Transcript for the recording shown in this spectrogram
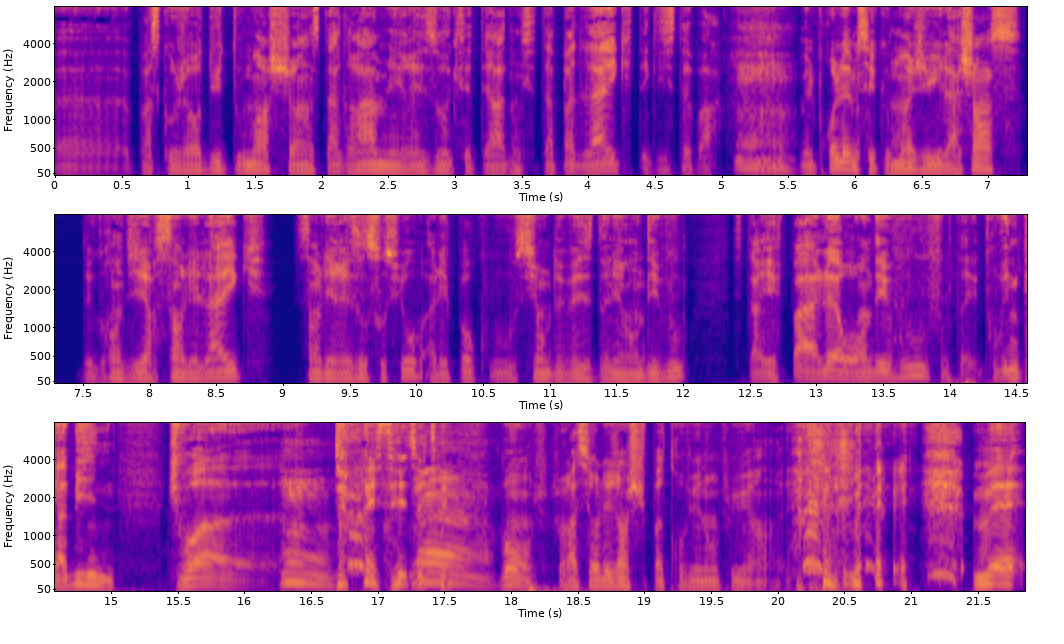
Euh, parce qu'aujourd'hui tout marche sur Instagram, les réseaux, etc. Donc si t'as pas de like, t'existes pas. Hmm. Mais le problème c'est que moi j'ai eu la chance de grandir sans les likes, sans les réseaux sociaux. À l'époque où si on devait se donner rendez-vous, si t'arrives pas à l'heure au rendez-vous, faut trouver une cabine, tu vois. euh, Hmm. tu vois, essayer ce truc. Bon, je rassure les gens, je suis pas trop vieux non plus. Hein. mais, mais,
